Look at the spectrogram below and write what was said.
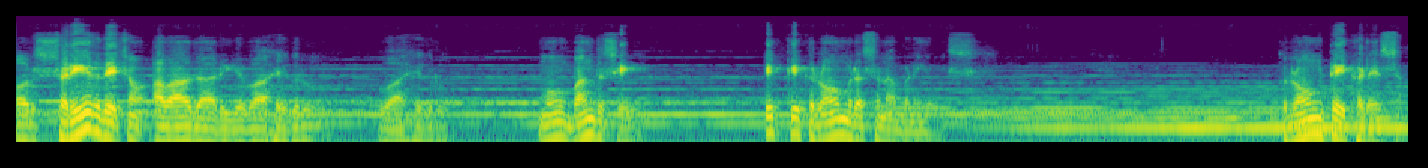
ਔਰ ਸਰੀਰ ਦੇ ਚੋਂ ਆਵਾਜ਼ ਆ ਰਹੀ ਹੈ, ਵਾਹਿਗੁਰੂ ਵਾਹਿਗੁਰੂ। ਮੂੰਹ ਬੰਦ ਸੀ। ਇੱਕ ਇੱਕ ਰੋਮ ਰਸਨਾ ਬਣੀ ਹੋਈ ਸੀ। ਰੋਂਗਟੇ ਖੜੇ ਸਨ।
